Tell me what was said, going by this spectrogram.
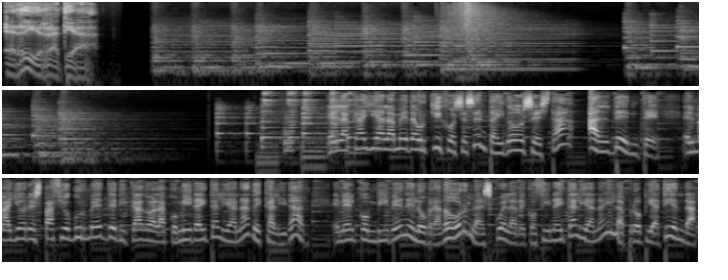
Herri Ratia. En la calle Alameda Urquijo 62 está Al Dente, el mayor espacio gourmet dedicado a la comida italiana de calidad. En él conviven el Obrador, la Escuela de Cocina Italiana y la propia tienda,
